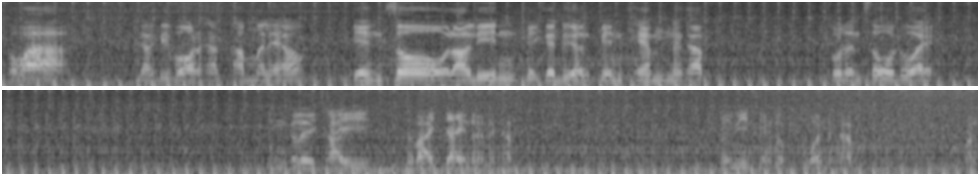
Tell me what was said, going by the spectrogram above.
เพราะว่าอย่างที่บอกนะครับทำมาแล้วเปลี่ยนโซ่ราวลิ้น เปลี่ยนกระเดื่อง เปลี่ยนแคมนะครับโรดันโซ่ด้วย มันก็เลยใช้สบายใจหน่อยนะครับ ไม่มีเสียงรบกวนนะครับฟัง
